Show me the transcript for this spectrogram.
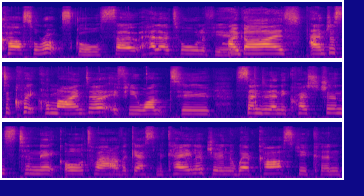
Castle Rock School. So, hello to all of you. Hi guys. And just a quick reminder if you want to send in any questions to Nick or to our other guest, Michaela, during the webcast, you can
